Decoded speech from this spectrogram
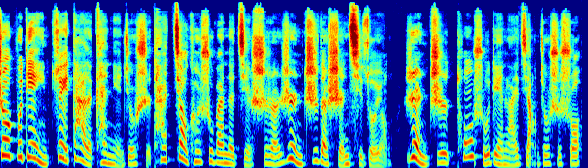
这部电影最大的看点就是它教科书般的解释了认知的神奇作用。认知通俗点来讲，就是说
